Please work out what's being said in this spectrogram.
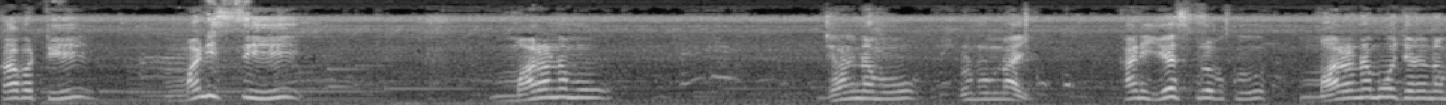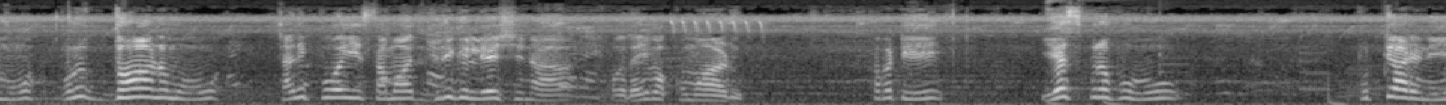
కాబట్టి మనిషి మరణము జననము రెండు ఉన్నాయి కానీ యేసు ప్రభుకు మరణము జననము పునరుద్ధానము చనిపోయి సమాధి తిరిగి లేచిన ఒక దైవ కుమారుడు. కాబట్టి యేసు ప్రభు పుట్టాడని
